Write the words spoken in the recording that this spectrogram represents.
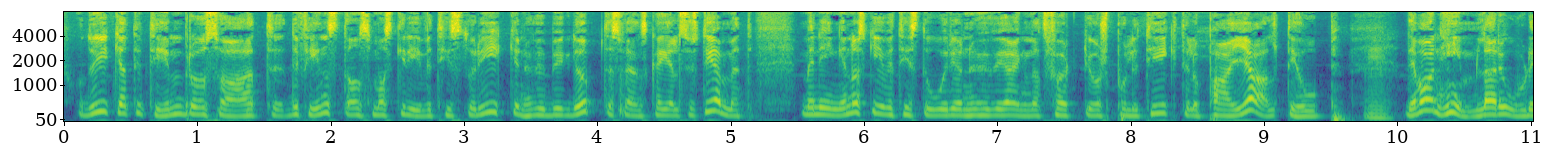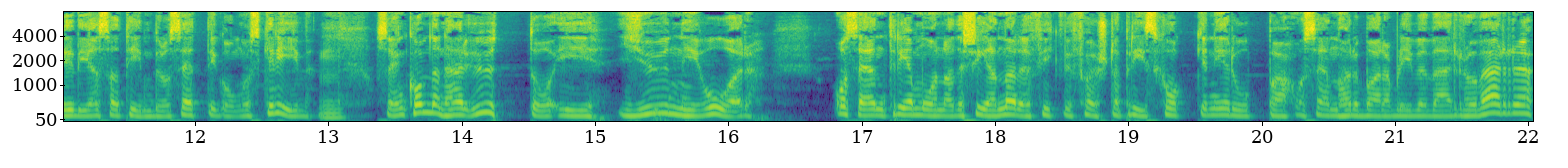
Och då gick jag till Timbro och sa att det finns de som har skrivit historiken hur vi byggde upp det svenska elsystemet. Men ingen har skrivit historien hur vi har ägnat 40 års politik till att paja alltihop. Det var en himla rolig idé sa Timbro, sätt igång och skriv. Sen kom den här ut då i juni i år. Och sen tre månader senare fick vi första prischocken i Europa och sen har det bara blivit värre och värre.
